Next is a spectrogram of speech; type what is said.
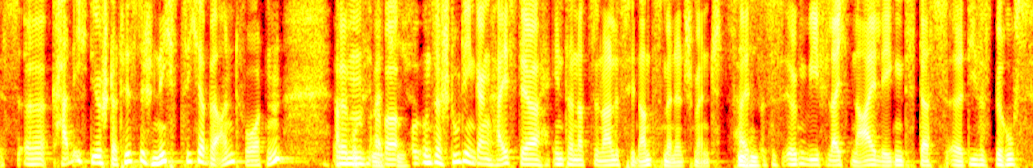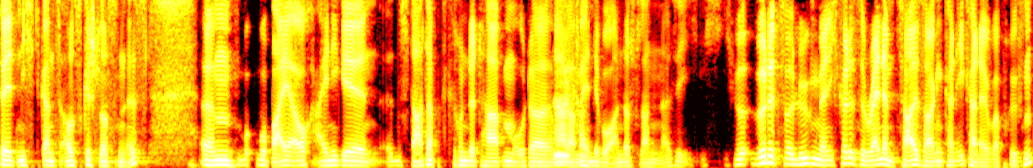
Das äh, kann ich dir statistisch nicht sicher beantworten. Ähm, aber unser Studiengang heißt ja internationales Finanzmanagement. Das heißt, mhm. es ist irgendwie vielleicht naheliegend, dass äh, dieses Berufsfeld nicht ganz ausgeschlossen ist. Ähm, wobei auch einige ein Startup gegründet haben oder, ah, oder am Ende woanders landen. Also ich, ich, ich würde zwar lügen, wenn ich könnte so random Zahl sagen, kann eh keiner überprüfen,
